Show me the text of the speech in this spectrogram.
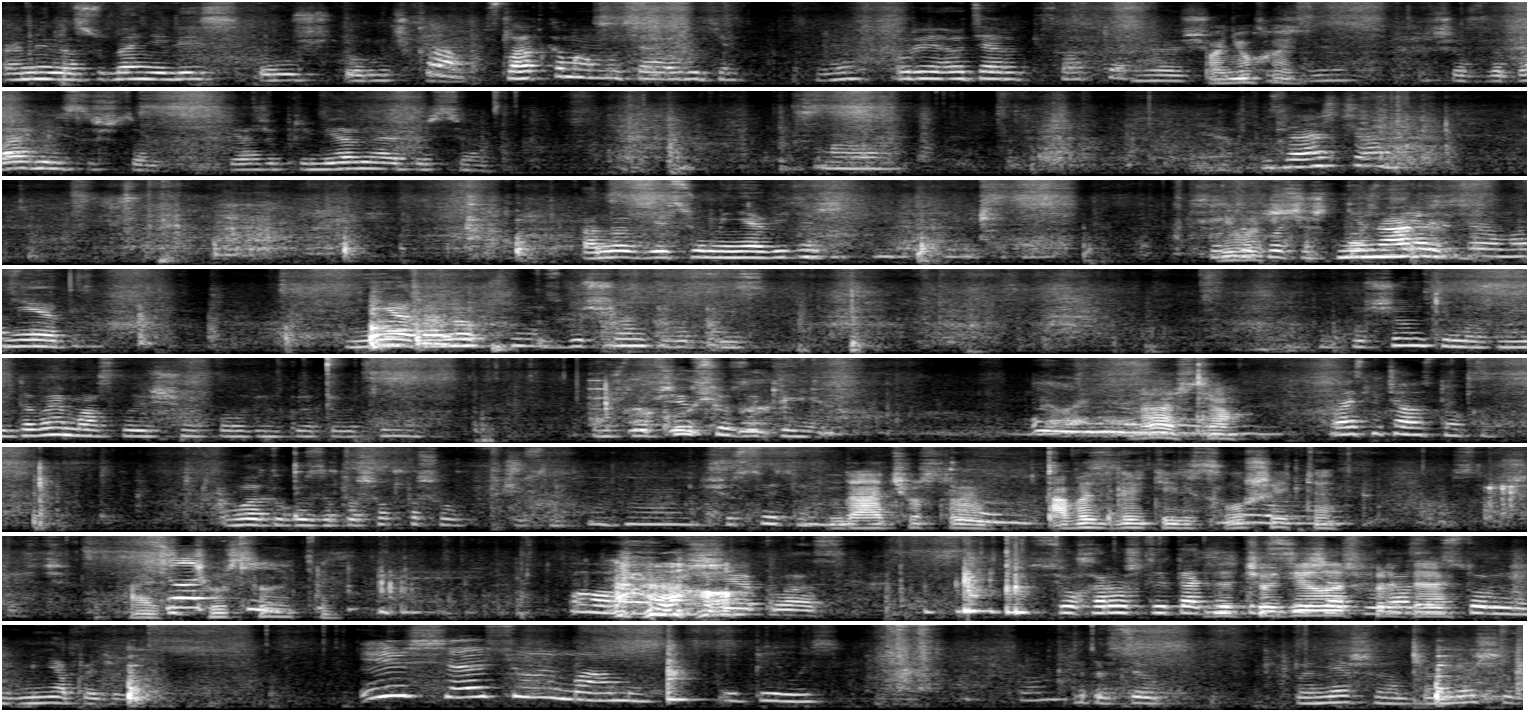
Амина, сюда не лезь руч, ручками. Сладко, мама, у тебя руки? У тебя руки сладкие? Понюхай. Сейчас если что. Я же примерно это все. Мало. Знаешь что? Оно здесь у меня, видишь? Что ты хочешь? Не надо. Нет. Нет, оно сгущенка вот здесь. Сгущенки можно. И давай масло еще половинку этого кинем. Может вообще все закинем? Да, все. Давай сначала столько. Ой, какой запашок пошел вкусный. Чувствуете? Да, чувствую. А вы, зрители, слушаете? Слушайте. А если чувствуете? О, Вообще класс. Все, хорош, ты так не Да тряси, сейчас в разные стороны меня пойдет. И маму упилась. Это все помешиваем, помешиваем.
